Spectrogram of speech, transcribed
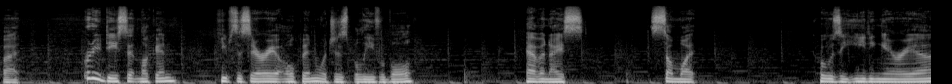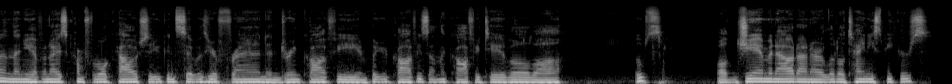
but pretty decent looking. Keeps this area open, which is believable. Have a nice, somewhat cozy eating area, and then you have a nice comfortable couch that you can sit with your friend and drink coffee and put your coffees on the coffee table while, oops, while jamming out on our little tiny speakers.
